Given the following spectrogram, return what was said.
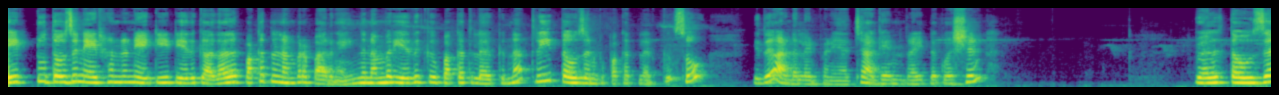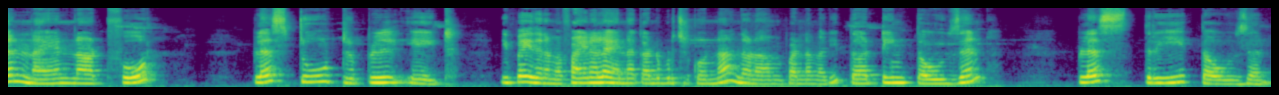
eight two thousand eight hundred eighty eight எதுக்கு? அதாவது பக்கத்தில் நம்பரை பாருங்கள் இந்த நம்பர் எதுக்கு பக்கத்தில் இருக்குன்னா த்ரீ தௌசண்ட்க்கு பக்கத்தில் இருக்குது ஸோ இது அண்டர்லைன் பண்ணியாச்சு. Again write the question twelve thousand nine nought four plus two triple eight இப்போ இதை நம்ம ஃபைனலாக என்ன கண்டுபிடிச்சிருக்கோம்னா இந்த நாம் பண்ண மாதிரி thirteen thousand plus three thousand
